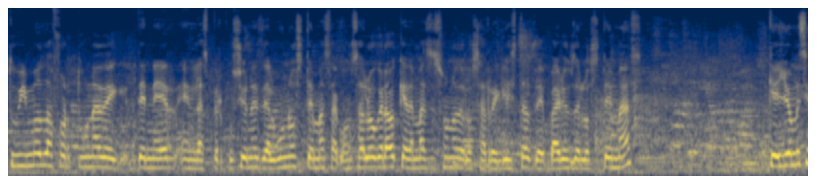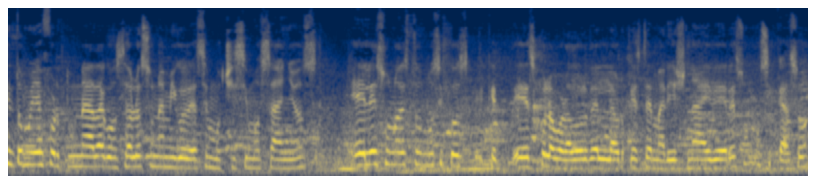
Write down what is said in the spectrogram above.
tuvimos la fortuna de tener en las percusiones de algunos temas a Gonzalo Grau que además es uno de los arreglistas de varios de los temas que yo me siento muy afortunada. Gonzalo es un amigo de hace muchísimos años. Él es uno de estos músicos que, es colaborador de la orquesta de María Schneider, es un musicazo,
